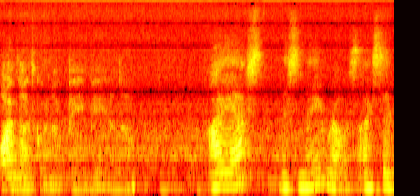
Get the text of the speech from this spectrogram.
I'm not going to pay bail. No. I asked Miss Mayrose, I said,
